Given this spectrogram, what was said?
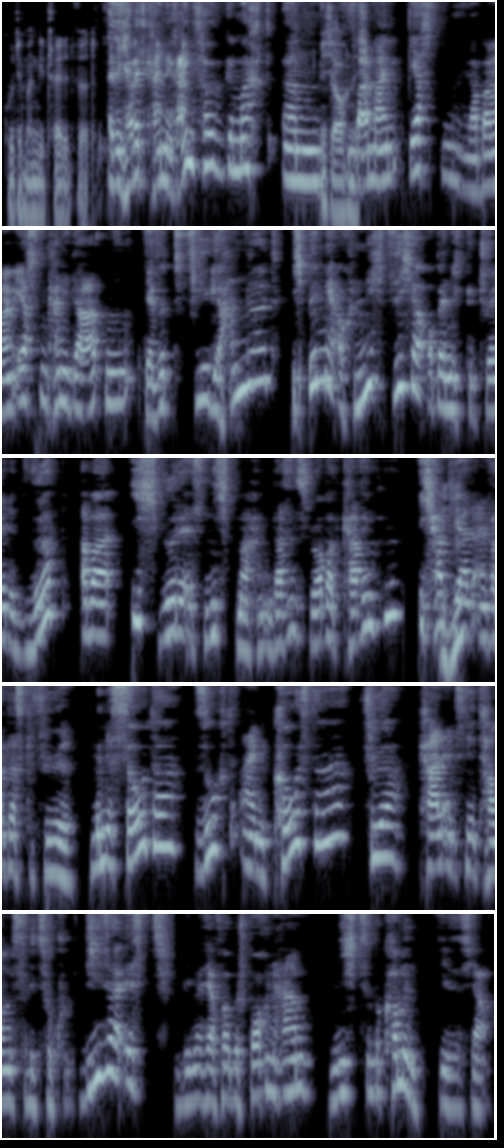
gute Mann getradet wird. Also ich habe jetzt keine Reihenfolge gemacht. Ähm, ich auch nicht. Bei meinem ersten, ja, bei meinem ersten Kandidaten, der wird viel gehandelt. Ich bin mir auch nicht sicher, ob er nicht getradet wird, aber ich würde es nicht machen. Das ist Robert Covington. Ich habe mhm. hier halt einfach das Gefühl, Minnesota sucht einen Coaster für Carl Anthony Towns für die Zukunft. Dieser ist, wie wir es ja vorher besprochen haben, nicht zu bekommen dieses Jahr.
